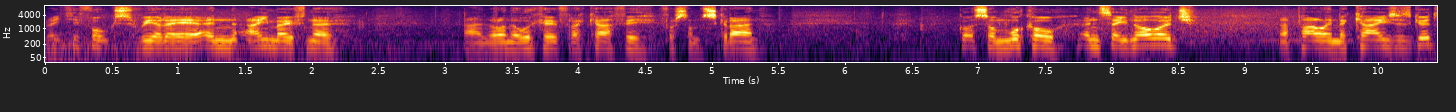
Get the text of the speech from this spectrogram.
Righty folks, we're uh, in Eyemouth now and we're on the lookout for a cafe for some scran. Got some local inside knowledge and apparently Mackay's is good.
